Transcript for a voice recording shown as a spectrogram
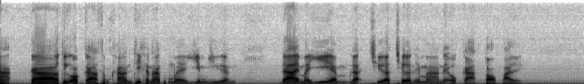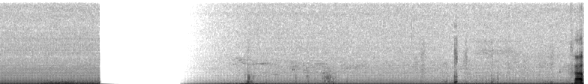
5 กล่าวถึงโอกาสสำคัญที่คณะผู้มาเยี่ยมเยือน ได้มาเยี่ยมและเชื้อเชิญให้มาในโอกาสต่อไป ครับ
